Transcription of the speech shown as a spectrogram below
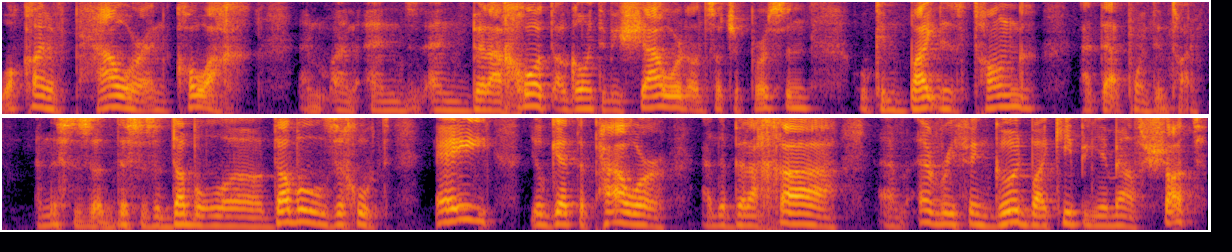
What kind of power and koach and and and, and berachot are going to be showered on such a person who can bite his tongue at that point in time? And this is a this is a double uh, double zichut. A, you'll get the power and the beracha of everything good by keeping your mouth shut.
